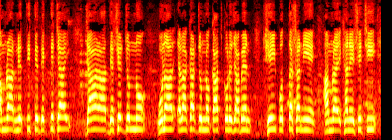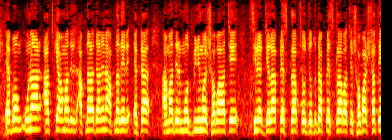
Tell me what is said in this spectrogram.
আমরা নেতৃত্বে দেখতে চাই, যারা দেশের জন্য ওনার এলাকার জন্য কাজ করে যাবেন, সেই প্রত্যাশা নিয়ে আমরা এখানে এসেছি এবং ওনার আজকে আমাদের, আপনারা জানেন আপনাদের একটা আমাদের মত বিনিময় সভা আছে, সিলেট জেলা প্রেস ক্লাব সহ যতটা প্রেস ক্লাব আছে সবার সাথে,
